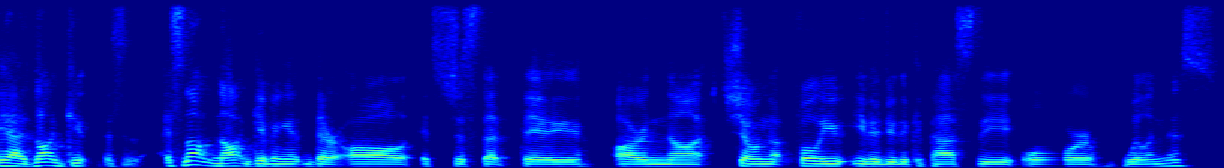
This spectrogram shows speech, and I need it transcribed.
yeah, it's not, it's not not giving it their all. It's just that they are not showing up fully, either due to capacity or willingness.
